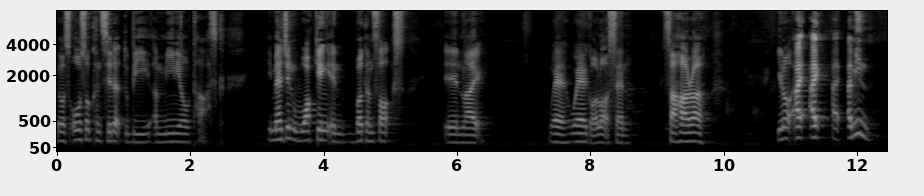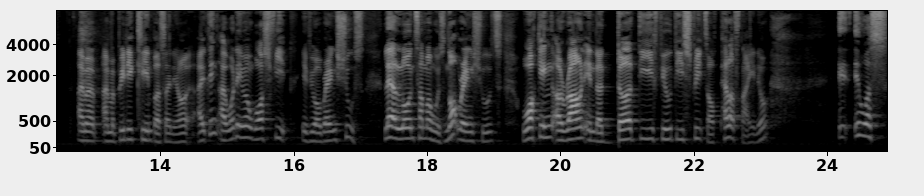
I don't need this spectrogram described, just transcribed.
It was also considered to be a menial task. Imagine walking in Birkenstocks in like where where got a lot of sand? Sahara. You know, I, I, I, I mean, I'm a, I'm a pretty clean person, you know. I think I wouldn't even wash feet if you were wearing shoes, let alone someone who's not wearing shoes, walking around in the dirty, filthy streets of Palestine, you know. It, it was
